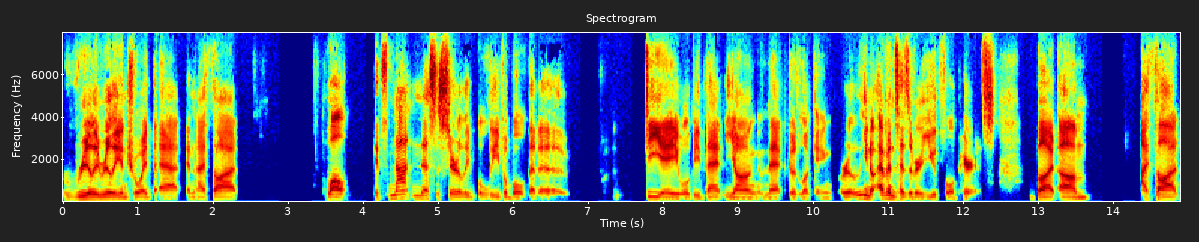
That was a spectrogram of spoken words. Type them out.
Really, really enjoyed that, and I thought while it's not necessarily believable that a DA will be that young and that good looking, or you know, Evans has a very youthful appearance, but um, I thought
